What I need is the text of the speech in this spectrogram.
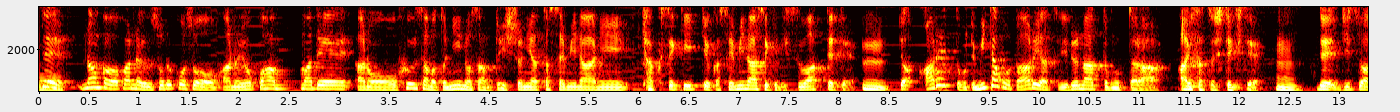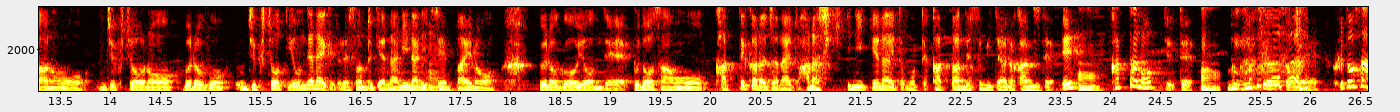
う。でなんかわかんないけどそれこそあの横浜であのフン様とニーノさんと一緒にやったセミナーに客席っていうかセミナー席に座ってて。うん。であれ？って思って見たことあるやついるなって思ったら挨拶してきてうん。で実はあの塾長のブログを塾長って呼んでないけどねその時は何々先輩のブログを読んで不動産を買ってからじゃないと話聞きに行けないと思って買ったんですみたいな感じで「えうん。買ったの?」って言って。うん。まず俺 不動産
